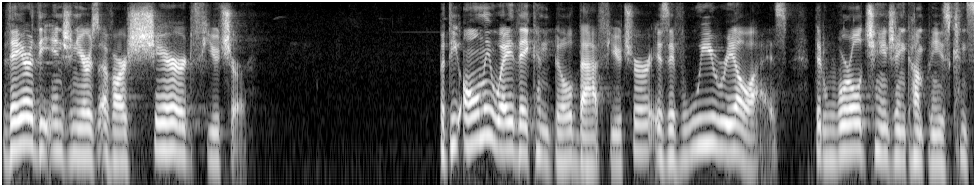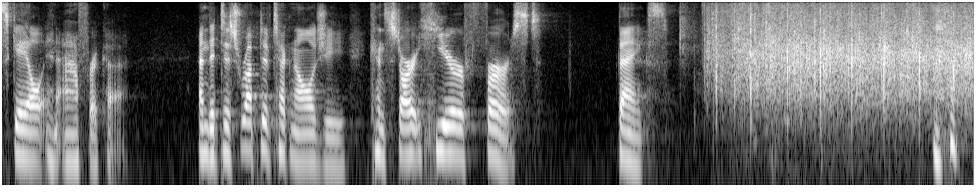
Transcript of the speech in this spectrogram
They are the engineers of our shared future. But the only way they can build that future is if we realize that world changing companies can scale in Africa and that disruptive technology can start here first. Thanks.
